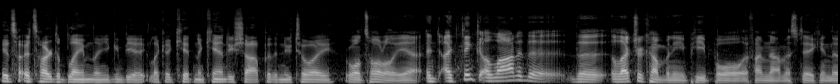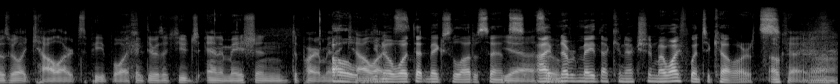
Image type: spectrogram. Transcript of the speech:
it's it's hard to blame them. You can be a, like a kid in a candy shop with a new toy. Well, totally, yeah. And I think a lot of the the electric company people, if I'm not mistaken, those are like CalArts people. I think there's a huge animation department Oh, at CalArts. Oh, you know what? That makes a lot of sense. Yeah, I've never made that connection. My wife went to CalArts. Okay. Yeah.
